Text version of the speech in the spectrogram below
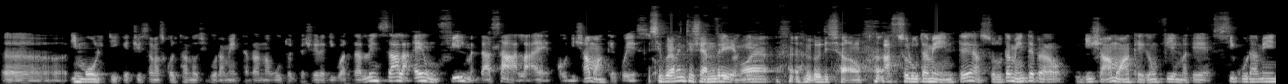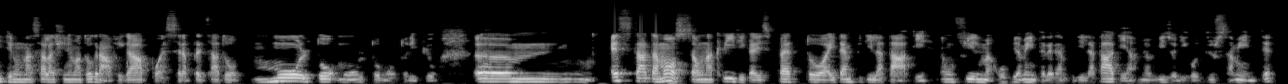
eh, in molti che ci stanno ascoltando sicuramente avranno avuto il piacere di guardarlo in sala. È un film da sala ecco diciamo anche questo. Sicuramente ci andremo eh, lo diciamo. Assolutamente assolutamente però diciamo anche che è un film che sicuramente in una sala cinematografica può essere apprezzato molto molto molto di più. Um, è stata mossa una critica rispetto ai tempi dilatati. È un film ovviamente ovviamente dai tempi dilatati, a mio avviso dico giustamente,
